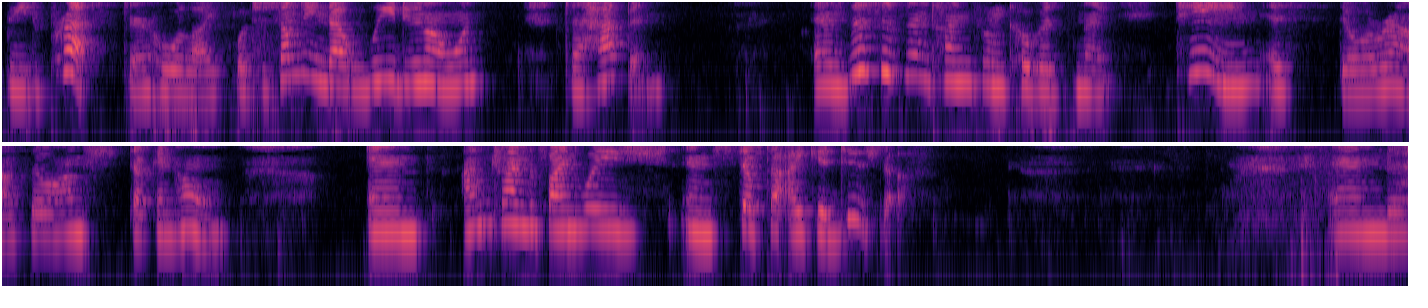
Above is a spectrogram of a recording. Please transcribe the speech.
be depressed their whole life, which is something that we do not want to happen. And this is in times when COVID 19 is still around, so I'm stuck in home. And I'm trying to find ways and stuff that I could do stuff. And uh,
